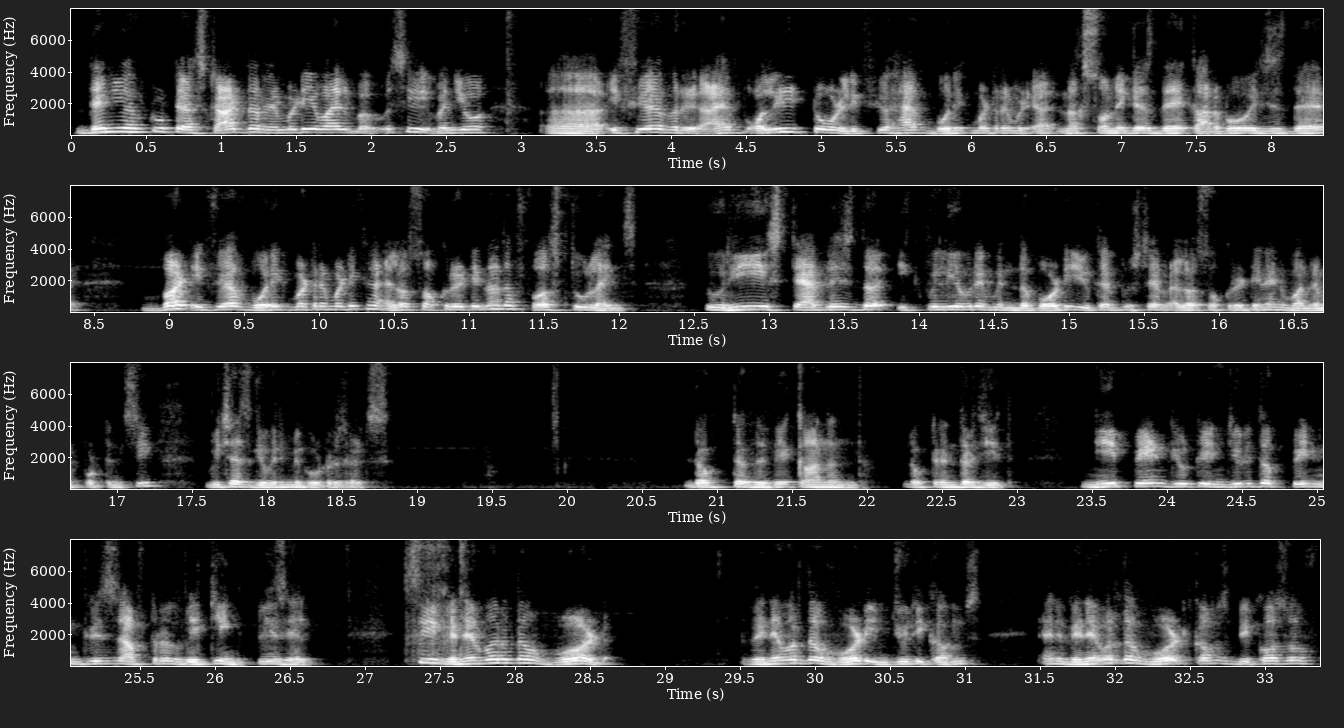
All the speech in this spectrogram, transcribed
Then you have to start the remedy while see when you uh, if you have I have already told if you have boric remedy, uh, naxonic is there, carboage is there. But if you have boric matremedica, allosocratina, the first two lines to re-establish the equilibrium in the body, you can prescribe allosocratin and 1M potency, which has given me good results. Dr. Vivekanand, Dr. Indrajit, knee pain due to injury, the pain increases after waking. Please help. See, whenever the word, whenever the word injury comes, and whenever the word comes because of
